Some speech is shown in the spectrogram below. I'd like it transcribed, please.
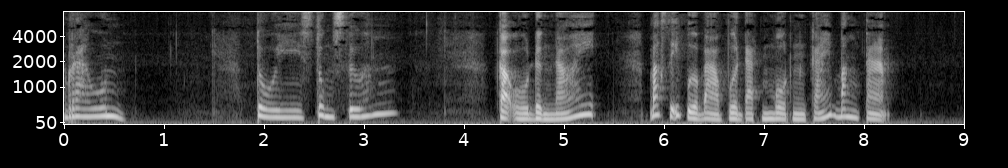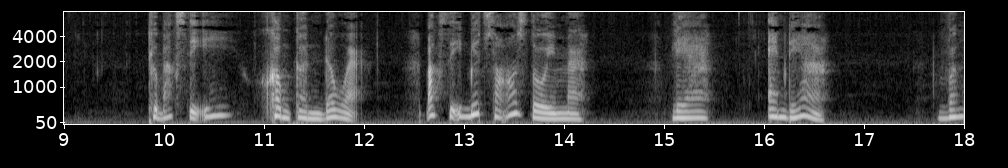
Raul. Tôi sung sướng. Cậu đừng nói. Bác sĩ vừa bảo vừa đặt một cái băng tạm. Thưa bác sĩ, không cần đâu ạ. Bác sĩ biết rõ rồi mà. Lea, em đấy à? Vâng.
